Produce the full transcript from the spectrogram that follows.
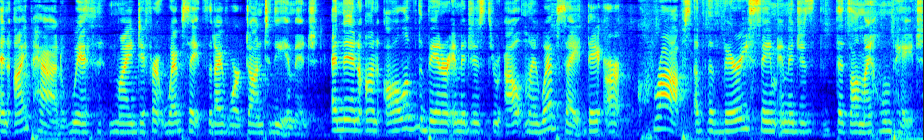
an iPad with my different websites that I've worked on to the image. And then on all of the banner images throughout my website, they are crops of the very same images that's on my homepage.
